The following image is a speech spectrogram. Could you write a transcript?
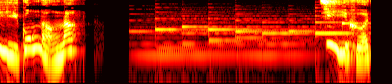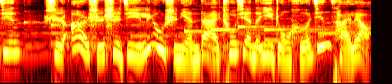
忆功能呢？记忆合金是二十世纪六十年代出现的一种合金材料，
